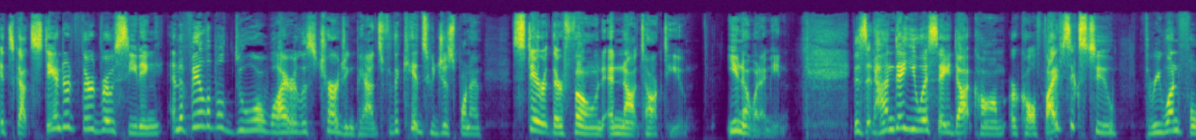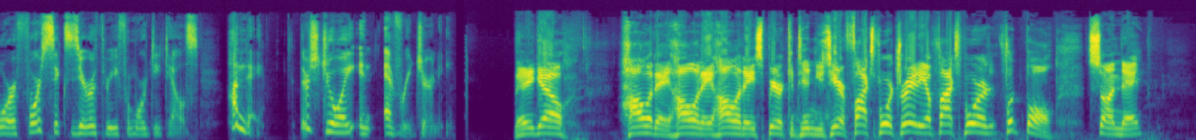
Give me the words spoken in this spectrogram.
it's got standard third row seating and available dual wireless charging pads for the kids who just want to stare at their phone and not talk to you. You know what I mean. Visit HyundaiUSA.com or call 562-314-4603 for more details. Hyundai, there's joy in every journey. There you go. Holiday, holiday, holiday spirit continues here. Fox Sports Radio, Fox Sports Football Sunday.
